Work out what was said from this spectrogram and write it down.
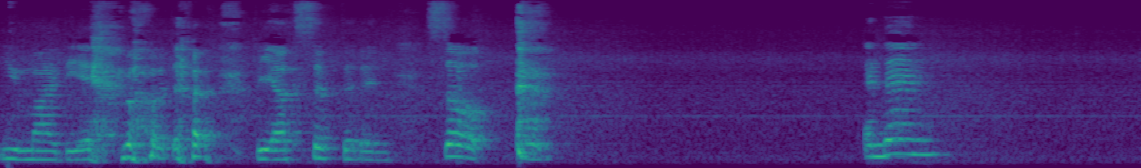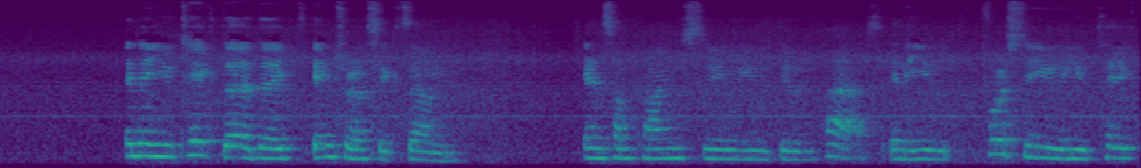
you might be able to be accepted in. So and then and then you take the, the entrance exam and sometimes you, you didn't pass and you first you you take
